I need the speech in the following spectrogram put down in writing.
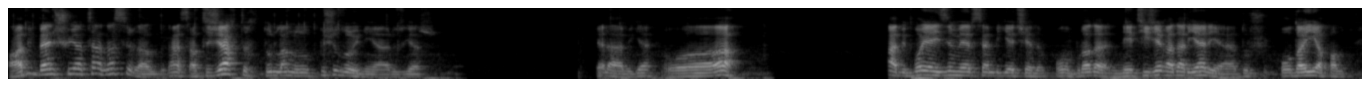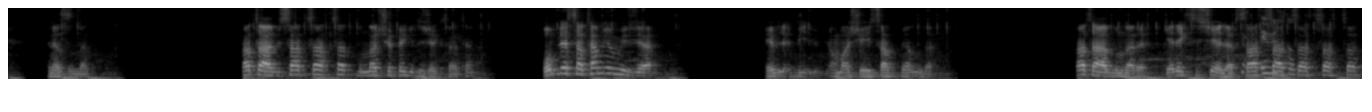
Abi ben şu yatağı nasıl kaldı? Ha satacaktık. Dur lan unutmuşuz oyunu ya Rüzgar. Gel abi gel. Oh. Abi boya izin versen bir geçelim. Oğlum burada netice kadar yer ya. Dur şu odayı yapalım en azından. Sat abi sat sat sat. Bunlar çöpe gidecek zaten. Komple satamıyor muyuz ya? Evle bir ama şeyi satmayalım da. Sat abi bunları. Gereksiz şeyler. Sat Evi sat sat. sat sat sat.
